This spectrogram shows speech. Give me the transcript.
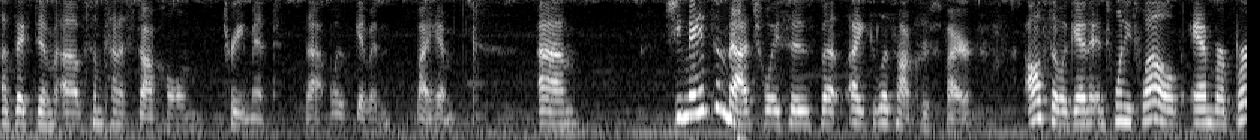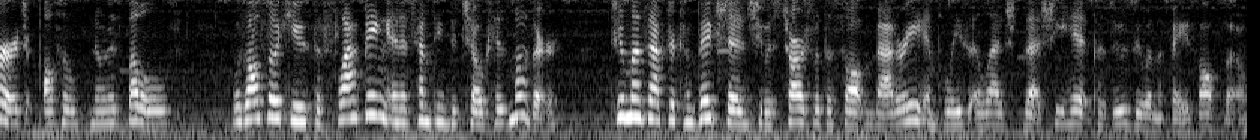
a victim of some kind of Stockholm treatment that was given by him. Um, she made some bad choices, but like, let's not crucify her. Also, again in 2012, Amber Burch, also known as Bubbles, was also accused of slapping and attempting to choke his mother. Two months after conviction, she was charged with assault and battery, and police alleged that she hit Pazuzu in the face also.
